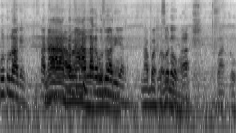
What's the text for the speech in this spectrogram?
ખોટું લાગે ના હાર લાગે બધું યાર ના બસ. વાત કહું.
